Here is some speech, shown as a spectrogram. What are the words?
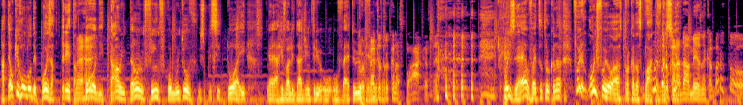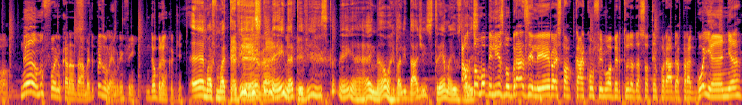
Até o que rolou depois, a treta é. toda e tal. Então, enfim, ficou muito. explicitou aí é, a rivalidade entre o, o Vettel e o, o Hamilton. O Vettel trocando as placas, né? pois é, o Vettel trocando. Foi, onde foi a troca das placas? Não foi no Canadá mesmo? É que agora eu tô. Não, não foi no Canadá, mas depois eu lembro, enfim. Deu branco aqui. É, mas, mas teve, teve isso é, também, né? Enfim. Teve isso também. É, não, a rivalidade extrema aí, os dois. Automobilismo brasileiro, a Stock Car confirmou a abertura da sua temporada para Goiânia,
